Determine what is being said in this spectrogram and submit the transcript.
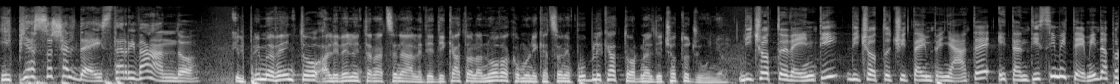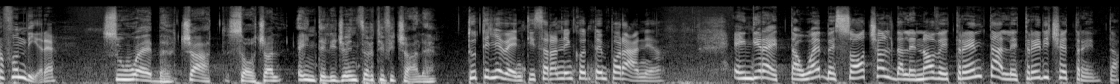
Il PS Social Day sta arrivando! Il primo evento a livello internazionale dedicato alla nuova comunicazione pubblica torna il 18 giugno. 18 eventi, 18 città impegnate e tantissimi temi da approfondire. Su web, chat, social e intelligenza artificiale. Tutti gli eventi saranno in contemporanea. E in diretta web e social dalle 9.30 alle 13.30.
